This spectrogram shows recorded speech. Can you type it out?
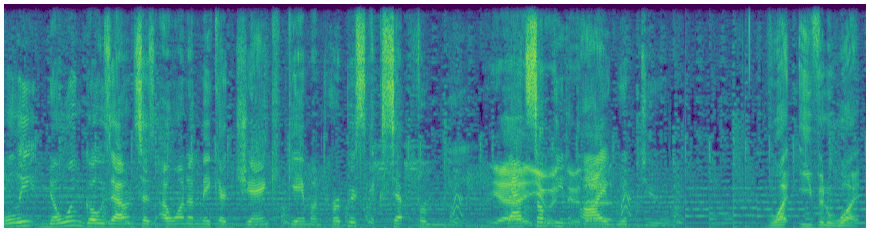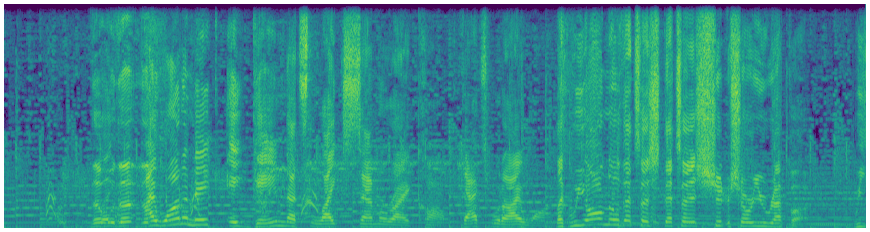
Wooly, no one goes out and says, I want to make a jank game on purpose except for me. Yeah, That's you would something that. I would do. What even what? the, Like, the, the, I want to make a game that's like Samurai Comp. That's what I want. Like we all know that's a that's a sh- Shoryu Reppa. We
